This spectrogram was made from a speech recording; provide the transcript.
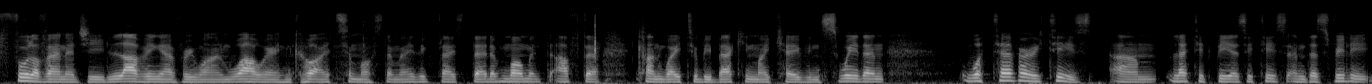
full of energy, loving everyone. Wow, we're in Goa. It's the most amazing place. That a moment after, can't wait to be back in my cave in Sweden. Whatever it is, um, let it be as it is. And there's really,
